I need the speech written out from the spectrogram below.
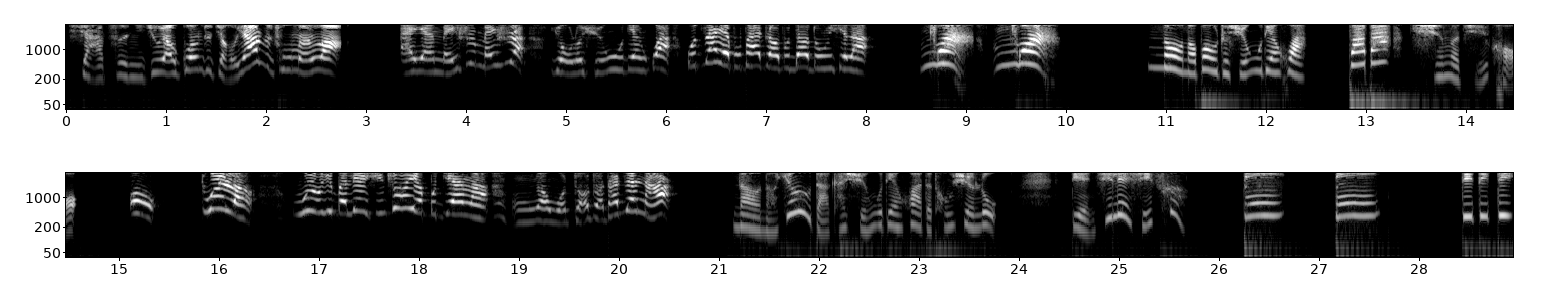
下次你就要光着脚丫子出门了。哎呀，没事没事，有了寻物电话，我再也不怕找不到东西了。哇哇！闹闹抱着寻物电话，叭叭亲了几口。哦，对了，我有一本练习册也不见了，嗯，让我找找它在哪儿。闹闹又打开寻物电话的通讯录，点击练习册，嘟。嘟，滴滴滴！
